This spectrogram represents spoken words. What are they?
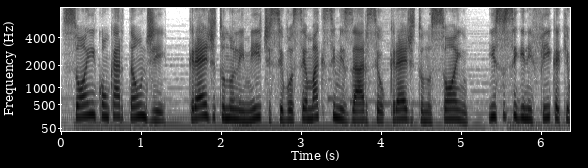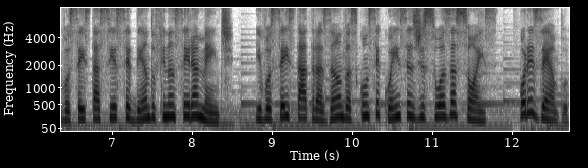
Sonhe com cartão de crédito no limite se você maximizar seu crédito no sonho, isso significa que você está se excedendo financeiramente. E você está atrasando as consequências de suas ações. Por exemplo,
